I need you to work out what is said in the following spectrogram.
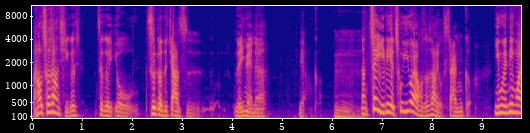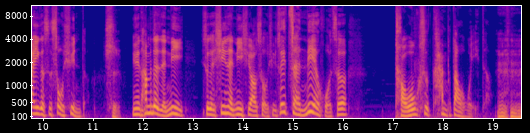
然后车上几个这个有资格的驾驶人员呢？两个。嗯，那这一列出意外火车上有三个，因为另外一个是受训的，是因为他们的人力这个新人力需要受训，所以整列火车头是看不到尾的。嗯哼，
